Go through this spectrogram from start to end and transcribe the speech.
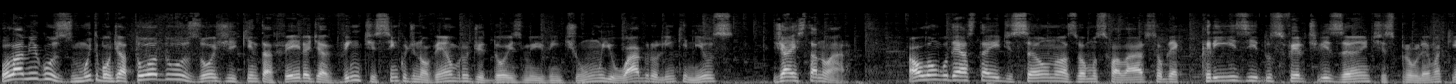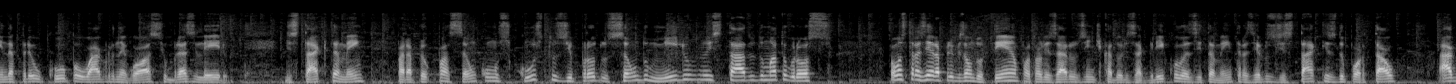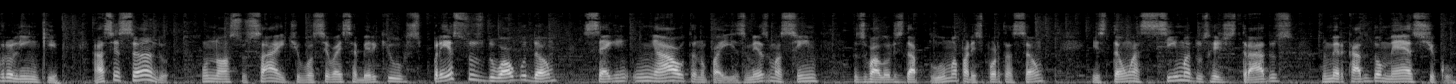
Olá, amigos, muito bom dia a todos. Hoje, quinta-feira, dia 25 de novembro de 2021, e o AgroLink News já está no ar. Ao longo desta edição, nós vamos falar sobre a crise dos fertilizantes, problema que ainda preocupa o agronegócio brasileiro. Destaque também para a preocupação com os custos de produção do milho no estado do Mato Grosso. Vamos trazer a previsão do tempo, atualizar os indicadores agrícolas e também trazer os destaques do portal AgroLink. Acessando o nosso site, você vai saber que os preços do algodão seguem em alta no país. Mesmo assim, os valores da pluma para exportação estão acima dos registrados no mercado doméstico.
